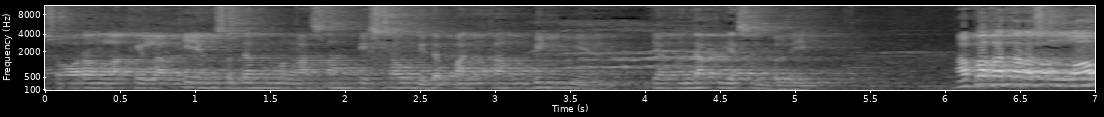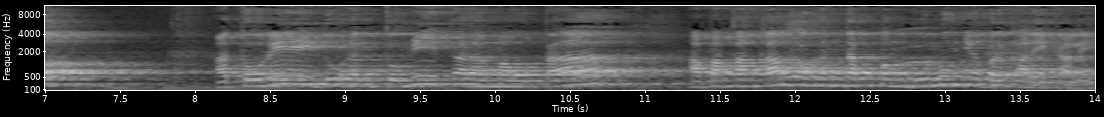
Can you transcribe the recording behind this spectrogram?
seorang laki-laki yang sedang mengasah pisau di depan kambingnya yang hendak dia sembelih. Apa kata Rasulullah? Aturidu tumitaha mauta? Apakah kamu hendak membunuhnya berkali-kali?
